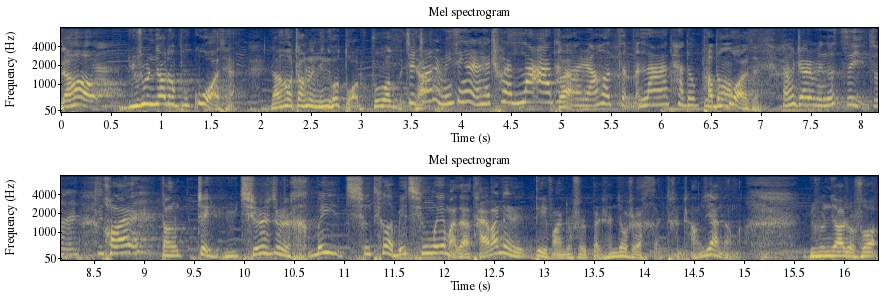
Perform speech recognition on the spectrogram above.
然后于春娇就不过去，然后张志明就躲桌子底下。就张志明先开始还出来拉他，然后怎么拉他都不他不过去，然后张志明都自己坐在。后来等这鱼其实就是微轻特别轻微嘛，在台湾那地方就是本身就是很很常见的嘛。于春娇就说：“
